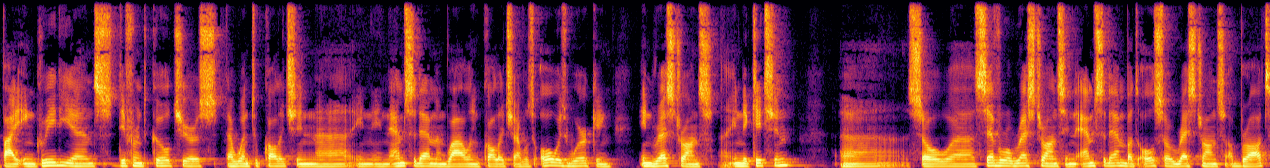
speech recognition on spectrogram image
by ingredients, different cultures. I went to college in, uh, in, in Amsterdam, and while in college, I was always working in restaurants uh, in the kitchen so uh, several restaurants in Amsterdam, but also restaurants abroad.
